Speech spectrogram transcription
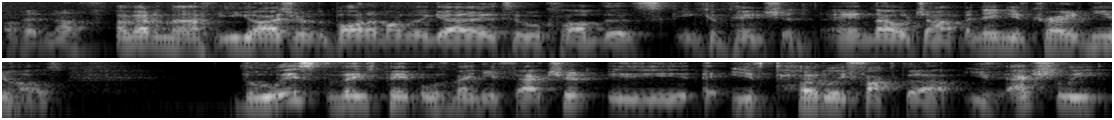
I've had enough. I've had enough. You guys are at the bottom. I'm going to go to a club that's in contention, and they'll jump, and then you've created new holes. The list these people have manufactured, you've totally fucked it up. You've actually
